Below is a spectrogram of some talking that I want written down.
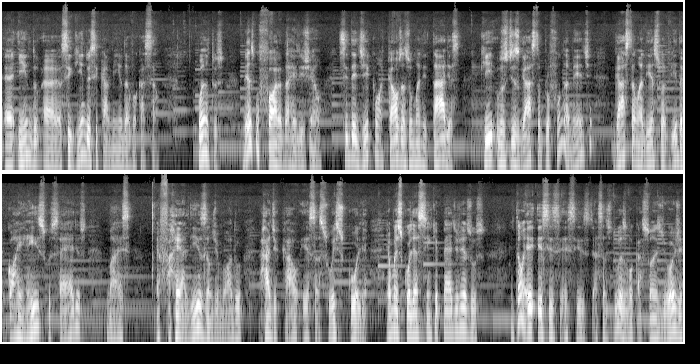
é, indo, é, seguindo esse caminho da vocação. Quantos, mesmo fora da religião, se dedicam a causas humanitárias que os desgastam profundamente, gastam ali a sua vida, correm riscos sérios, mas realizam de modo radical essa sua escolha. É uma escolha assim que pede Jesus. Então, esses, esses, essas duas vocações de hoje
